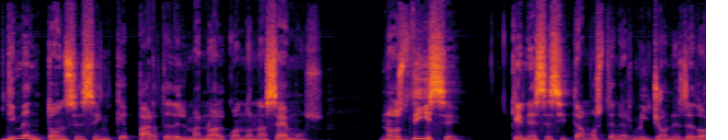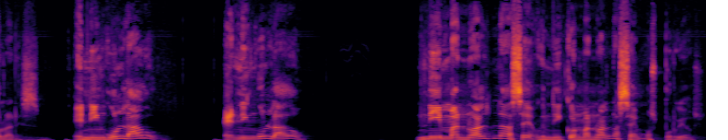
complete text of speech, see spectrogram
Dime entonces en qué parte del manual cuando nacemos nos dice que necesitamos tener millones de dólares. En ningún lado. En ningún lado. Ni manual nace, ni con manual nacemos, por Dios.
